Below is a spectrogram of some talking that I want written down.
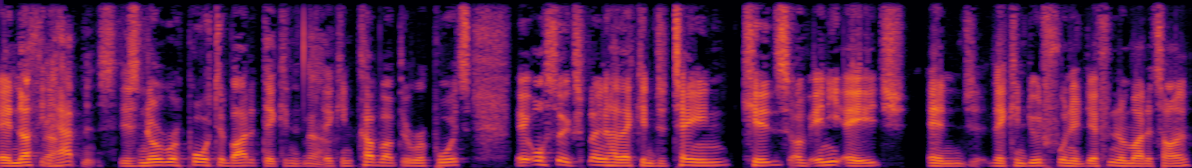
and nothing Yeah. happens. There's no report about it. They can No. they can cover up the reports. They also explain how they can detain kids of any age and they can do it for an indefinite amount of time.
